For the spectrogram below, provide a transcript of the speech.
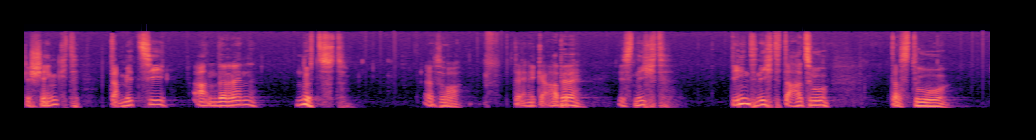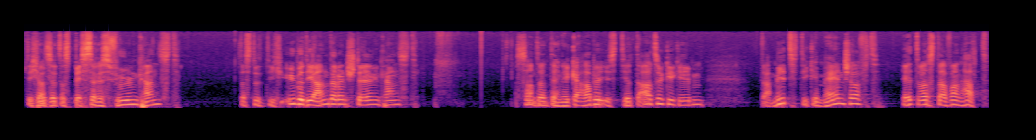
geschenkt, damit sie anderen nützt. Also deine Gabe ist nicht, dient nicht dazu, dass du dich als etwas Besseres fühlen kannst, dass du dich über die anderen stellen kannst, sondern deine Gabe ist dir dazu gegeben, damit die Gemeinschaft etwas davon hat.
